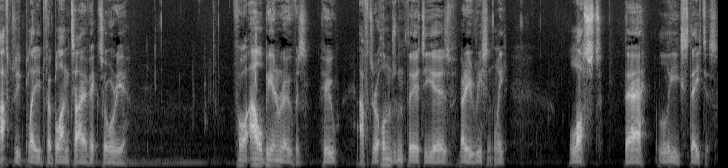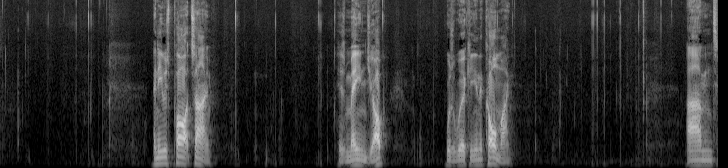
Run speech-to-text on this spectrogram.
after he played for Blantyre Victoria for Albion Rovers, who, after 130 years, very recently lost their league status. And he was part time. His main job was working in a coal mine. And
